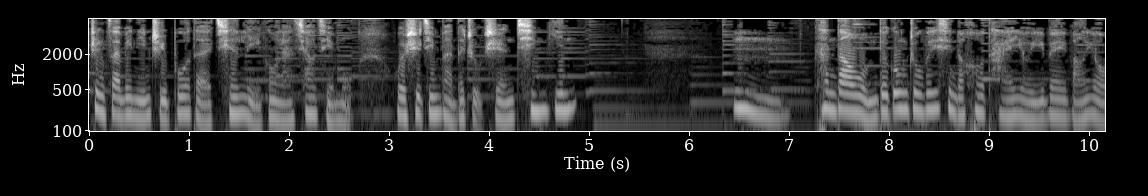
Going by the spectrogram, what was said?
正在为您直播的《千里共良宵》节目，我是今晚的主持人清音。嗯，看到我们的公众微信的后台有一位网友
